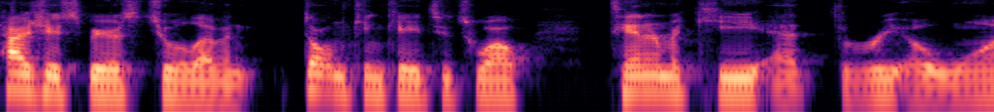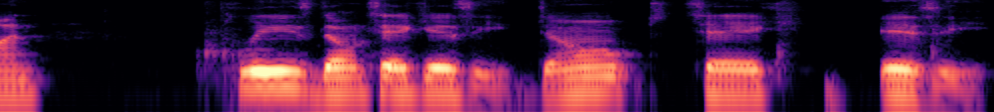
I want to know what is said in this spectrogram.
Tyjae Spears 211, Dalton Kincaid 212, Tanner McKee at 301. Please don't take Izzy. Don't take Izzy.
